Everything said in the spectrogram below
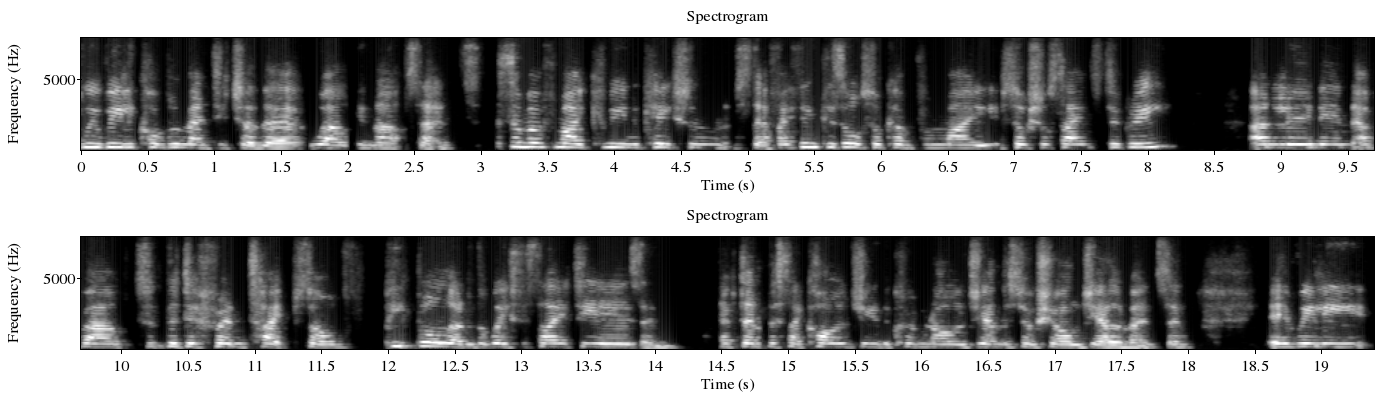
we really complement each other well in that sense. Some of my communication stuff I think has also come from my social science degree and learning about the different types of people and the way society is and I've done the psychology, the criminology, and the sociology elements, and it really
